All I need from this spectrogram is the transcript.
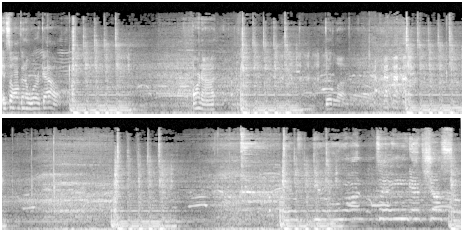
It's all gonna work out. Or not. Good luck. if you want to get your soul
